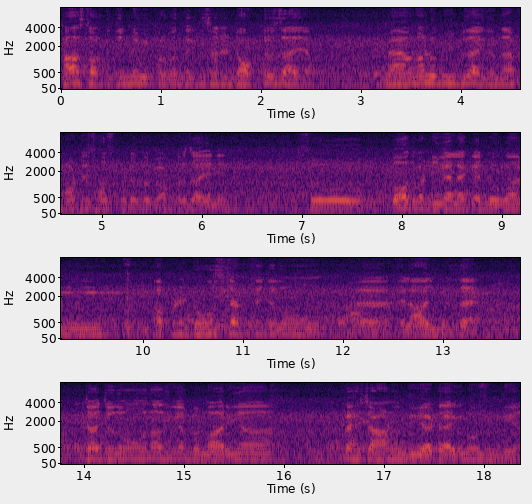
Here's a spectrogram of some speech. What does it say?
ਖਾਸ ਤੌਰ ਤੇ ਜਿੰਨੇ ਵੀ ਪ੍ਰਬੰਧਕ ਤੇ ਸਾਡੇ ਡਾਕਟਰਸ ਆਏ ਆ, ਮੈਂ ਉਹਨਾਂ ਨੂੰ ਵੀ ਵਧਾਈ ਦਿੰਦਾ ਫੋਰਟਿਸ ਹਸਪੀਟਲ ਤੋਂ ਡਾਕਟਰਸ ਆਏ ਨੇ। ਸੋ ਬਹੁਤ ਵੱਡੀ ਗੱਲ ਹੈ ਕਿ ਲੋਕਾਂ ਨੂੰ ਆਪਣੇ ਡੋਰ ਸਟੈਪ ਤੇ ਜਦੋਂ ਇਲਾਜ ਮਿਲਦਾ ਹੈ ਜਾਂ ਜਦੋਂ ਉਹਨਾਂ ਦੀਆਂ ਬਿਮਾਰੀਆਂ ਪਹਿਚਾਣ ਹੁੰਦੀ ਹੈ ਡਾਇਗਨੋਸ ਹੁੰਦੀਆਂ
